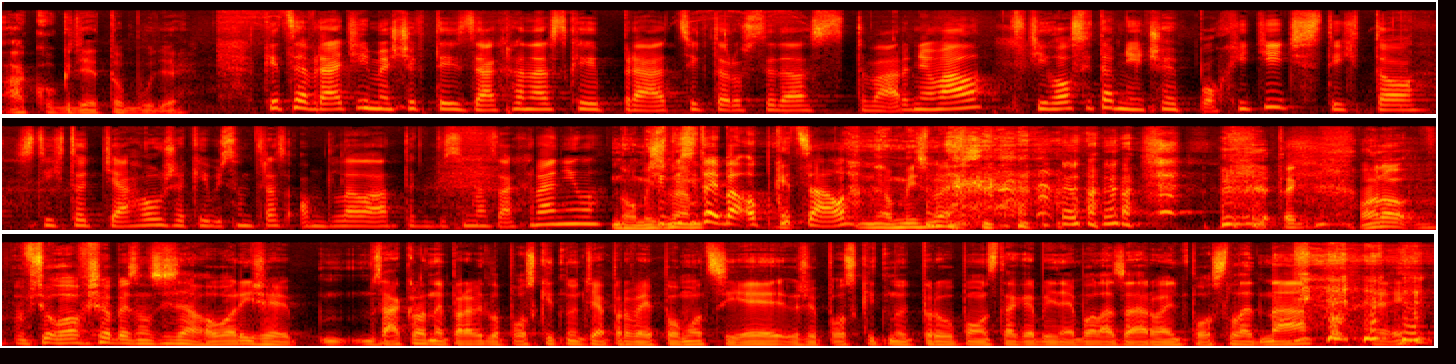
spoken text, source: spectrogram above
ako kde to bude. Keď sa vrátime ešte k tej záchranárskej práci, ktorú si teda stvárňoval, stihol si tam niečo pochytiť z týchto, z týchto ťahov, že keby som teraz omdlela, tak by si ma zachránil? No, my Či by sme- si to iba obkecal? No my sme... tak ono, vo všeobecnosti sa hovorí, že základné pravidlo poskytnutia prvej pomoci je, že poskytnúť prvú pomoc tak, aby nebola zároveň posledná. Hej.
